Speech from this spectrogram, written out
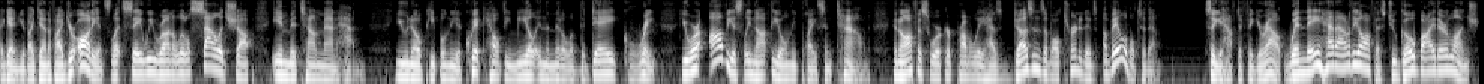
again, you've identified your audience. Let's say we run a little salad shop in Midtown Manhattan. You know people need a quick, healthy meal in the middle of the day. Great. You are obviously not the only place in town. An office worker probably has dozens of alternatives available to them. So you have to figure out when they head out of the office to go buy their lunch,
